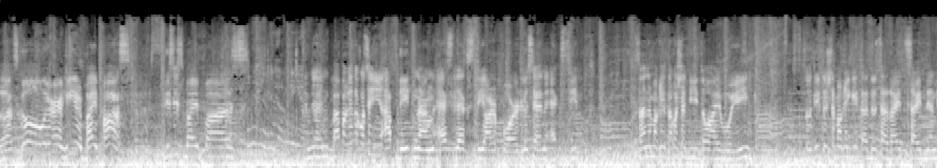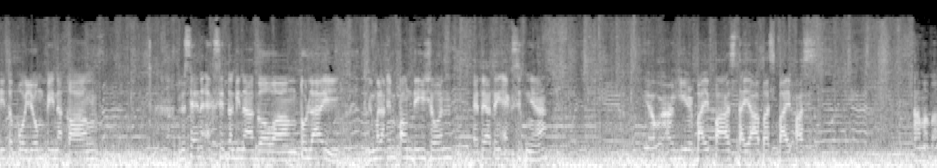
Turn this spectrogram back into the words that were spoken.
Let's go! We are here, Bypass. This is Bypass. Ano? And then, papakita ko sa inyo yung update ng SLEX TR4 Lucena Exit. Sana makita ko siya dito, highway. So, dito siya makikita doon sa right side. Nandito po yung pinakang Lucena Exit na ginagawang tulay. Yung malaking foundation. Ito yung exit niya. Yeah, we are here. Bypass, Tayabas, Bypass. Tama ba?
